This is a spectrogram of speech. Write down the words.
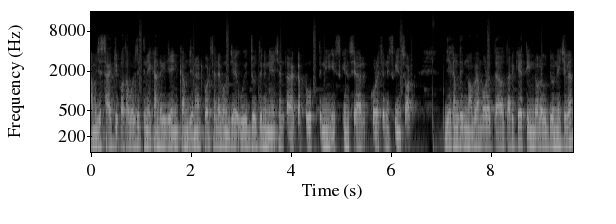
আমি যে সাইটটির কথা বলছি, তিনি এখান থেকে যে ইনকাম জেনারেট করেছেন এবং যে উইথড্র তিনি নিয়েছেন, তার একটা প্রুফ তিনি স্ক্রিন শেয়ার করেছেন স্ক্রিনশট যেখানে তিনি নভেম্বরের তেরো তারিখে তিন ডলার উইথড্র নিয়েছিলেন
